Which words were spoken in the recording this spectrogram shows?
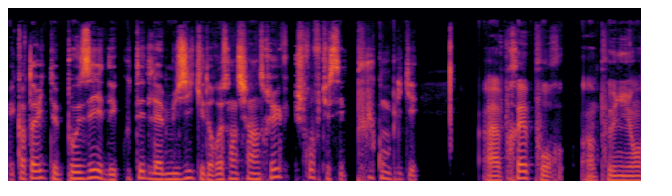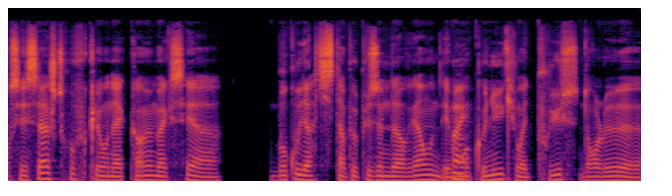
Mais quand tu as envie de te poser et d'écouter de la musique et de ressentir un truc, je trouve que c'est plus compliqué. Après, pour un peu nuancer ça, je trouve qu'on a quand même accès à beaucoup d'artistes un peu plus underground et Ouais. moins connus qui vont être plus dans le euh,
